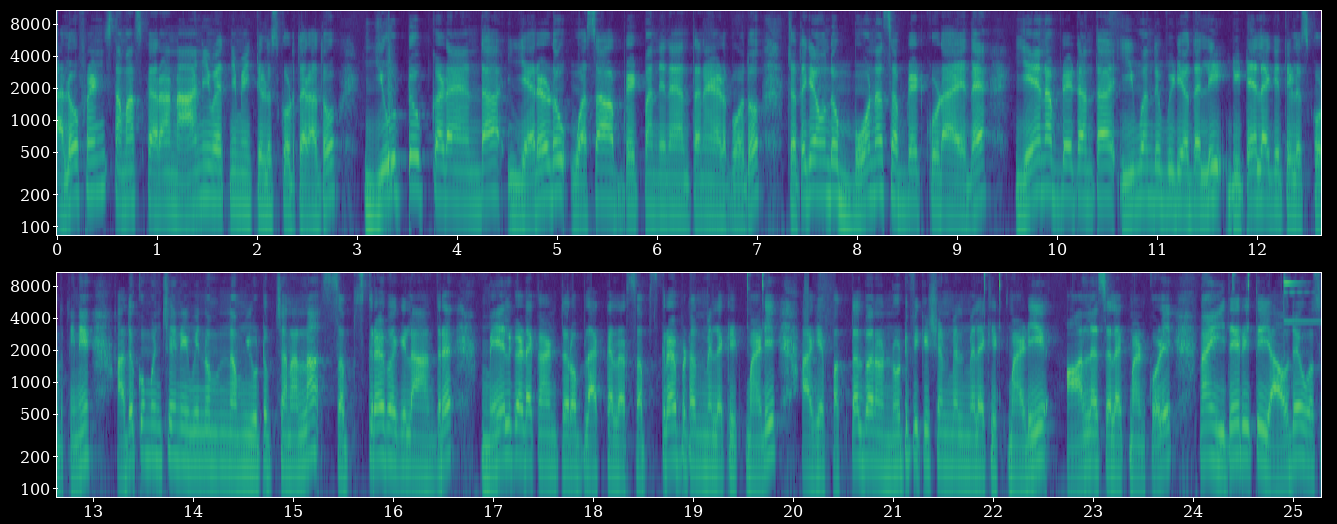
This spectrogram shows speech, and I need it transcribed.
ಹಲೋ ಫ್ರೆಂಡ್ಸ್ ನಮಸ್ಕಾರ. ನಾನಿವತ್ತು ನಿಮಗೆ ತಿಳಿಸ್ಕೊಡ್ತಾ ಇರೋದು ಯೂಟ್ಯೂಬ್ ಕಡೆಯಿಂದ ಎರಡು ಹೊಸ ಅಪ್ಡೇಟ್ ಬಂದಿದೆ ಅಂತಲೇ ಹೇಳ್ಬೋದು. ಜೊತೆಗೆ ಒಂದು ಬೋನಸ್ ಅಪ್ಡೇಟ್ ಕೂಡ ಇದೆ. ಏನು ಅಪ್ಡೇಟ್ ಅಂತ ಈ ಒಂದು ವಿಡಿಯೋದಲ್ಲಿ ಡಿಟೇಲ್ ಆಗಿ ತಿಳಿಸ್ಕೊಡ್ತೀನಿ. ಅದಕ್ಕೂ ಮುಂಚೆ ನೀವಿನ್ನು ನಮ್ಮ ಯೂಟ್ಯೂಬ್ ಚಾನಲ್ನ ಸಬ್ಸ್ಕ್ರೈಬ್ ಆಗಿಲ್ಲ ಅಂದರೆ ಮೇಲ್ಗಡೆ ಕಾಣ್ತಿರೋ ಬ್ಲ್ಯಾಕ್ ಕಲರ್ ಸಬ್ಸ್ಕ್ರೈಬ್ ಬಟನ್ ಮೇಲೆ ಕ್ಲಿಕ್ ಮಾಡಿ, ಹಾಗೆ ಪಕ್ಕದಲ್ಲಿ ಬರೋ ನೋಟಿಫಿಕೇಶನ್ ಮೇಲೆ ಮೇಲೆ ಕ್ಲಿಕ್ ಮಾಡಿ ಆನ್ಲೈನ್ ಸೆಲೆಕ್ಟ್ ಮಾಡ್ಕೊಳ್ಳಿ. ನಾನು ಇದೇ ರೀತಿ ಯಾವುದೇ ಹೊಸ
